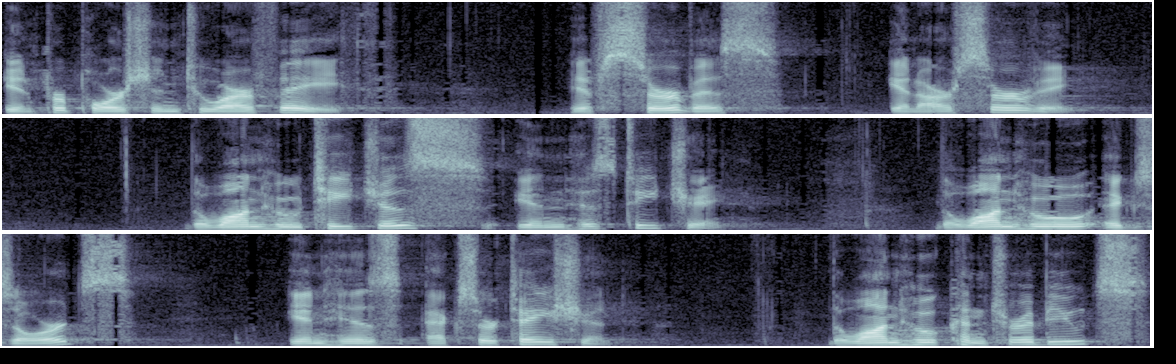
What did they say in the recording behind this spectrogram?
in proportion to our faith, if service in our serving, the one who teaches in his teaching, the one who exhorts in his exhortation, the one who contributes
